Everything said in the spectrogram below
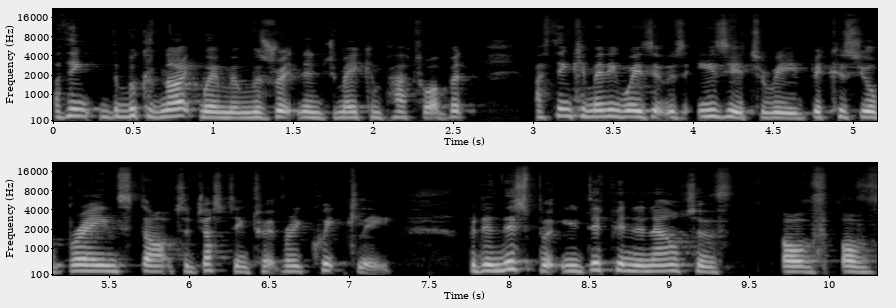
I think the Book of Night Women was written in Jamaican patois, but I think in many ways it was easier to read because your brain starts adjusting to it very quickly. But in this book, you dip in and out of of of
